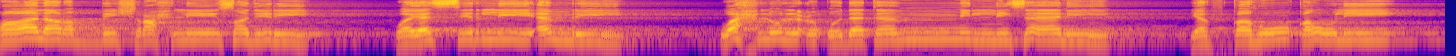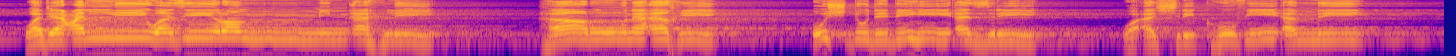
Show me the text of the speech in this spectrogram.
قال رب اشرح لي صدري ويسر لي أمري واحلل عقدة من لساني يفقه قولي واجعل لي وزيرا من أهلي هارون أخي أشدد به أزري وأشركه في أمري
